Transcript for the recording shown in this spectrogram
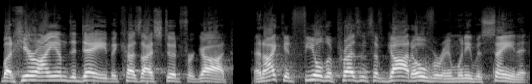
but here I am today because I stood for God. And I could feel the presence of God over him when he was saying it.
